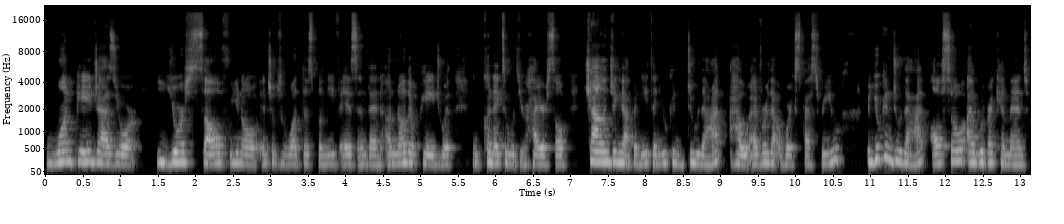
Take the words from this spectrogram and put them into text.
one page as your yourself you know in terms of what this belief is and then another page with connecting with your higher self challenging that belief and you can do that however that works best for you. But you can do that. Also i would recommend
